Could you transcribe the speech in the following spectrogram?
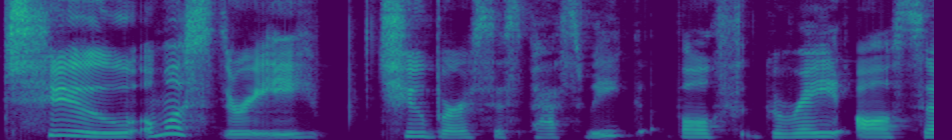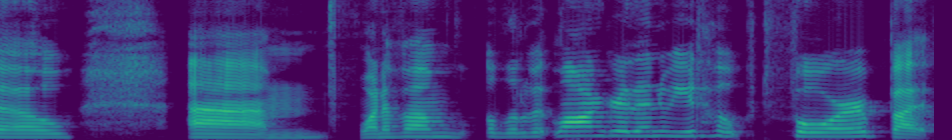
two, almost three, two births this past week, both great also. Um, one of them a little bit longer than we had hoped for, but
